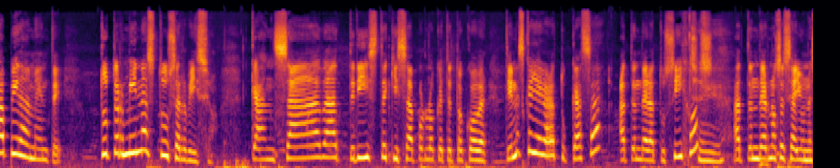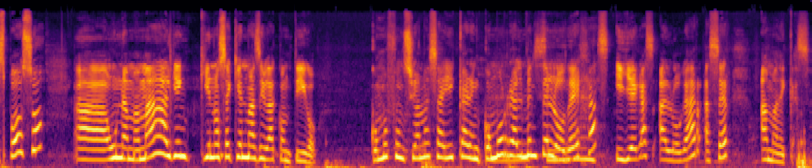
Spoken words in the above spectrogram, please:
rápidamente tú terminas tu servicio cansada, triste quizá por lo que te tocó ver. Tienes que llegar a tu casa, atender a tus hijos, Sí. atender no sé si hay un esposo, a una mamá, alguien, quien no sé quién más iba contigo. ¿Cómo funcionas ahí, Karen? ¿Cómo realmente Sí. lo dejas y llegas al hogar a ser ama de casa?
